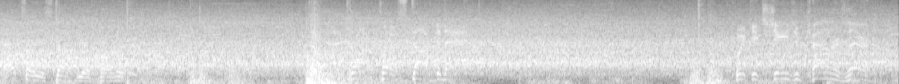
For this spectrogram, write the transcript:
That's how you stop your opponent. Block put a stop to that. Quick exchange of counters there.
